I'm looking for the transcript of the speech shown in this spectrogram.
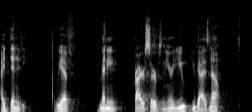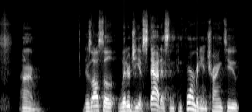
identity. We have many prior serves in here. You, you guys know. Um, there's also liturgy of status and conformity and trying to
